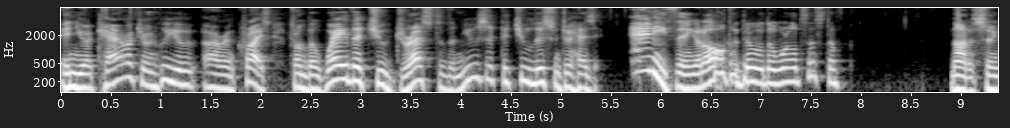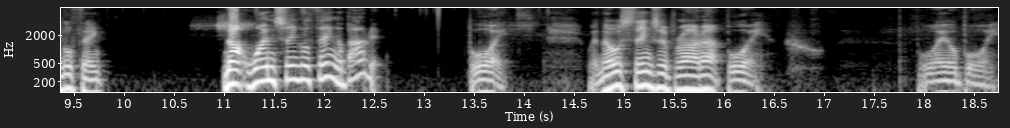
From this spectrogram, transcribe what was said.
in your character and who you are in Christ, from the way that you dress to the music that you listen to, has anything at all to do with the world system. Not a single thing. Not one single thing about it. Boy, when those things are brought up, boy, boy, oh boy.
